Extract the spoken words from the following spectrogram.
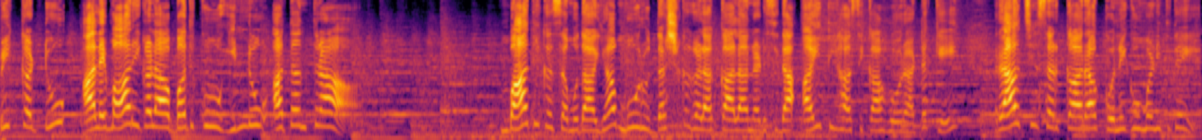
ಬಿಕ್ಕಟ್ಟು, ಅಲೆಮಾರಿಗಳ ಬದುಕು ಇನ್ನೂ ಅತಂತ್ರ. ಬಾಧಿಕ ಸಮುದಾಯ ಮೂರು ದಶಕಗಳ ಕಾಲ ನಡೆಸಿದ ಐತಿಹಾಸಿಕ ಹೋರಾಟಕ್ಕೆ ರಾಜ್ಯ ಸರ್ಕಾರ ಕೊನೆಗೂ ಮಣಿದಿದೆ.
